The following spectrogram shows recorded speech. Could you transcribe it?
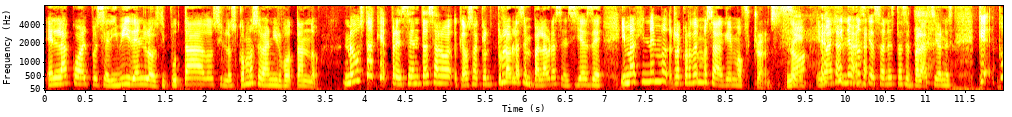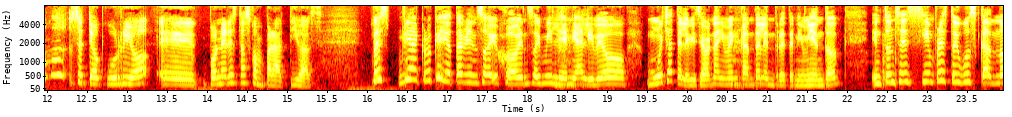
en la cual pues se dividen los diputados y los cómo se van a ir votando. Me gusta que presentas algo, o sea, que tú lo hablas en palabras sencillas de, imaginemos, recordemos a Game of Thrones, ¿no? Imaginemos que son estas separaciones. ¿Qué, ¿Cómo se te ocurrió eh, poner estas comparativas? Pues mira, creo que yo también soy joven, soy millennial y veo mucha televisión, a mí me encanta el entretenimiento. Entonces siempre estoy buscando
